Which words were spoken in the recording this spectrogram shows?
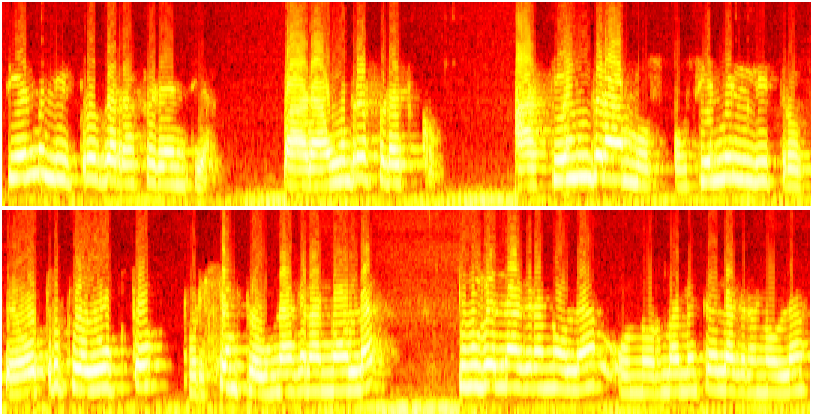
100 mililitros de referencia para un refresco a 100 gramos o 100 mililitros de otro producto, por ejemplo, una granola, tú de la granola o normalmente de la granola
